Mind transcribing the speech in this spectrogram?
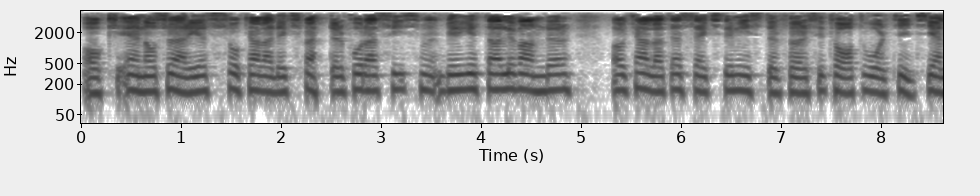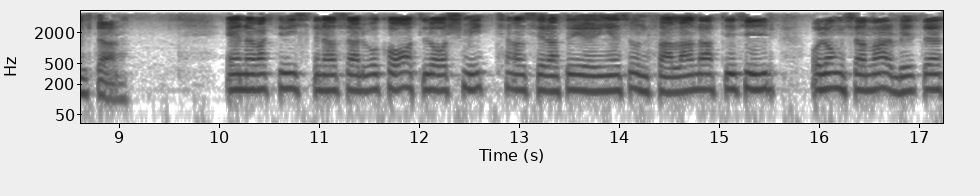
Och en av Sveriges så kallade experter på rasism, Birgitta Levander, har kallat dessa extremister för citat vår tids hjältar. En av aktivisternas advokat, Lars Schmidt, anser att regeringens undfallande attityd och långsamma arbete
